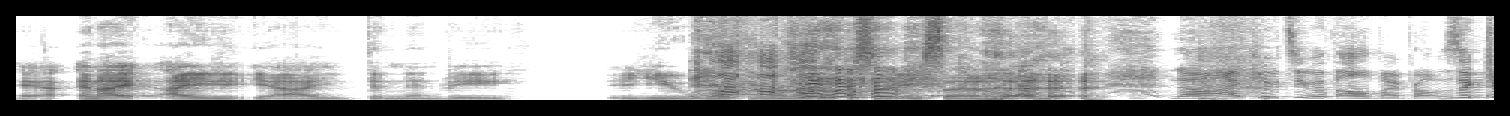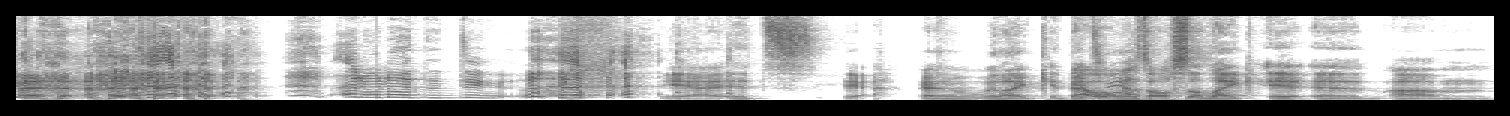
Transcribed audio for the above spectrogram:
yeah and i i yeah i didn't envy you working on that episode Issa. no, I came to you with all my problems. Like, I don't know what to do. yeah it's yeah and we, like that It's one was also like it uh, um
